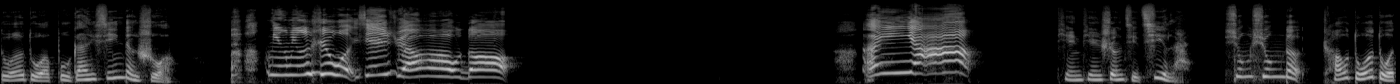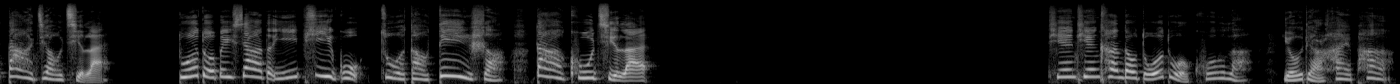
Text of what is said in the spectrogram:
朵朵不甘心地说：“明明是我先选好的。”哎呀！天天生起气来，凶凶的朝朵朵大叫起来。朵朵被吓得一屁股坐到地上，大哭起来。天天看到朵朵哭了，有点害怕，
